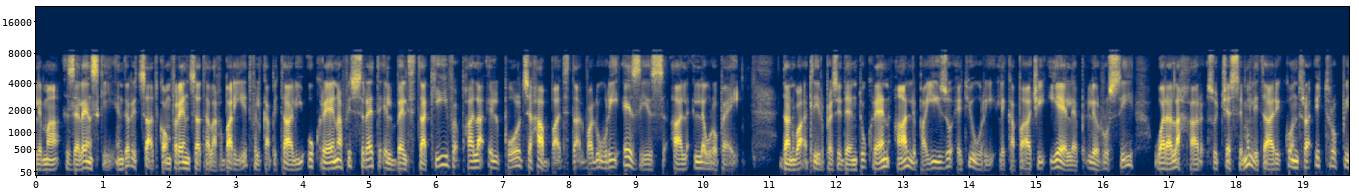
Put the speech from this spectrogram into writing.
li ma' Zelensky indirizzat konferenza tal-aħbarijiet fil-kapitali Ukrena fissret il-belt ta' Kyiv bħala l-polt iħabbat tal-valuri għeżież għal l-Ewropej. Dan waqt li l-President Ukren qal li pajjiżu qed juri li kapaċi jegħleb lir-Russi wara l-aħħar suċċessi militari kontra t-truppi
